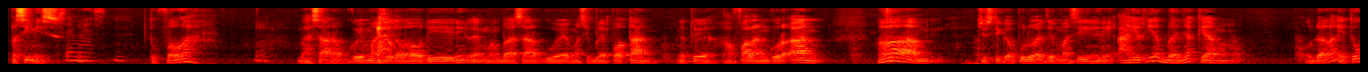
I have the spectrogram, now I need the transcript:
pesimis. SMS Hmm. TOEFL lah. Bahasa Arab gue masih kalau di ini emang bahasa Arab gue masih belepotan gitu ya. Hafalan Quran. Ha juz 30 aja masih ini akhirnya banyak yang udahlah itu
